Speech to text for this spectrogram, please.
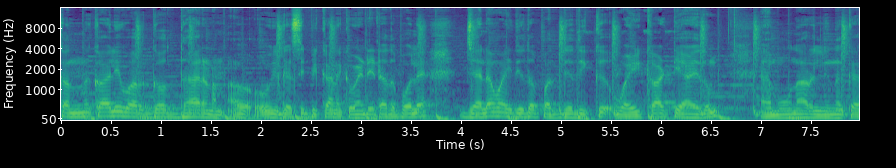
കന്നുകാലി വർഗോദ്ധാരണം വികസിപ്പിക്കാനൊക്കെ വേണ്ടിയിട്ട്. അതുപോലെ ജലവൈദ്യുത പദ്ധതിക്ക് വഴികാട്ടിയായതും മൂന്നാറിൽ നിന്നൊക്കെ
